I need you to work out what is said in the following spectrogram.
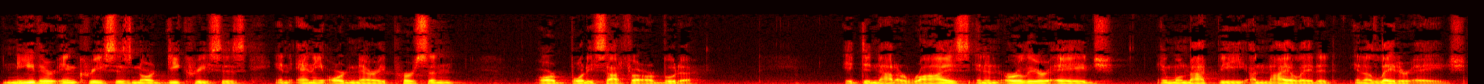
neither increases nor decreases in any ordinary person or bodhisattva or Buddha. It did not arise in an earlier age and will not be annihilated in a later age.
